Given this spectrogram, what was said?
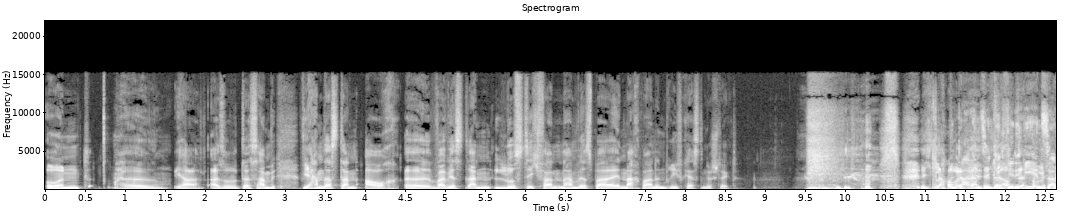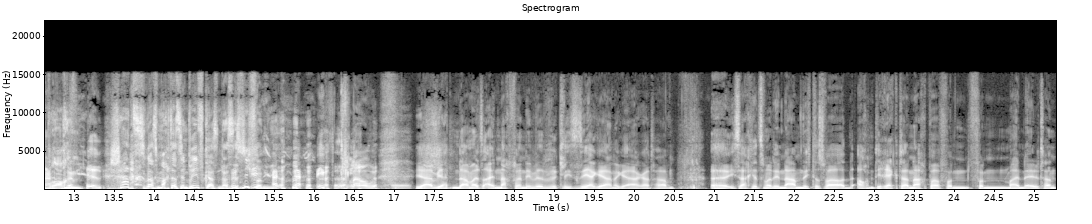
und äh, ja, also das haben wir, wir haben das dann auch, äh, weil wir es dann lustig fanden, haben wir es bei Nachbarn in Briefkästen gesteckt. ich glaube, und daran sind dann viele Ehen zerbrochen. Schatz, was macht das im Briefkasten? Das ist nicht von mir. ich glaube. Ja, wir hatten damals einen Nachbarn, den wir wirklich sehr gerne geärgert haben. Äh, ich sage jetzt mal den Namen nicht, das war auch ein direkter Nachbar von, von meinen Eltern.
